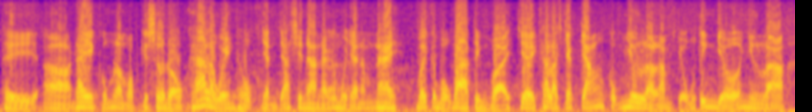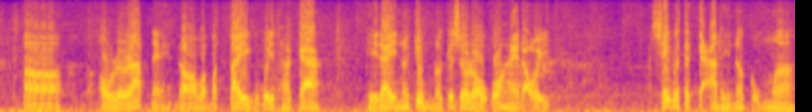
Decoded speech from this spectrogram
thì uh, đây cũng là một cái sơ đồ khá là quen thuộc dành cho Arsenal ở cái mùa giải năm nay. Với cái bộ ba tiền vệ chơi khá là chắc chắn cũng như là làm chủ tuyến giữa như là à, uh, Olerat này đó và bắt tay cùng với Thaka thì đây nói chung là cái sơ đồ của hai đội xét về tất cả thì nó cũng uh,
